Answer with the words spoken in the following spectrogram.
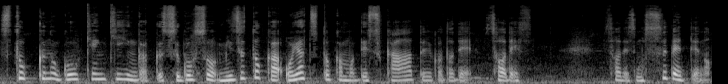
ストックの合計金額すごそう。水とかおやつとかもですか？ということで。そうです。そうです。もう全ての。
